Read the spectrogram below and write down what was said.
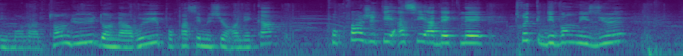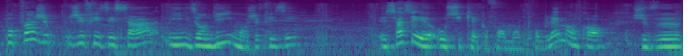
Ils m'ont entendu dans la rue pour passer M. Honecker. Pourquoi j'étais assis avec les trucs devant mes yeux? Pourquoi je, je faisais ça? Ils ont dit, moi je faisais. Et ça, c'est aussi quelquefois mon problème encore. Je veux,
